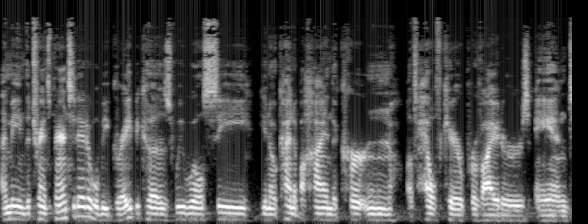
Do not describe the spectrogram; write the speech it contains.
I mean, the transparency data will be great because we will see, you know, kind of behind the curtain of healthcare providers and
